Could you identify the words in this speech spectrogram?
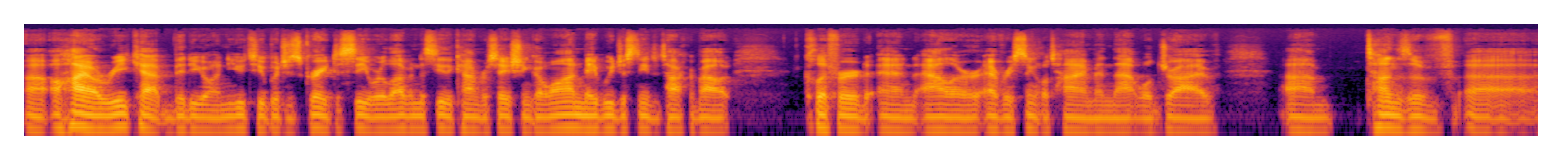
uh, Ohio recap video on YouTube, which is great to see. We're loving to see the conversation go on. Maybe we just need to talk about Clifford and Allar every single time, and that will drive um, tons of uh,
